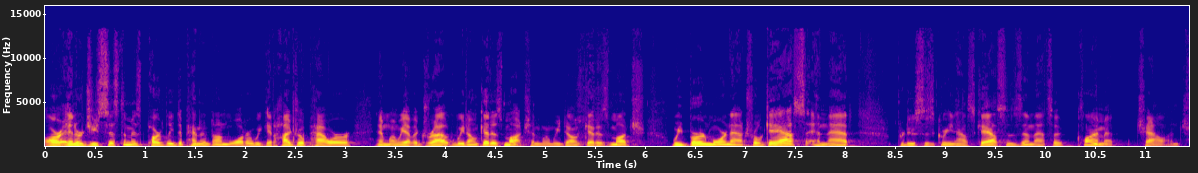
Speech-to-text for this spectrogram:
Our energy system is partly dependent on water. We get hydropower, and when we have a drought, we don't get as much. And when we don't get as much, we burn more natural gas, and that produces greenhouse gases, and that's a climate challenge.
